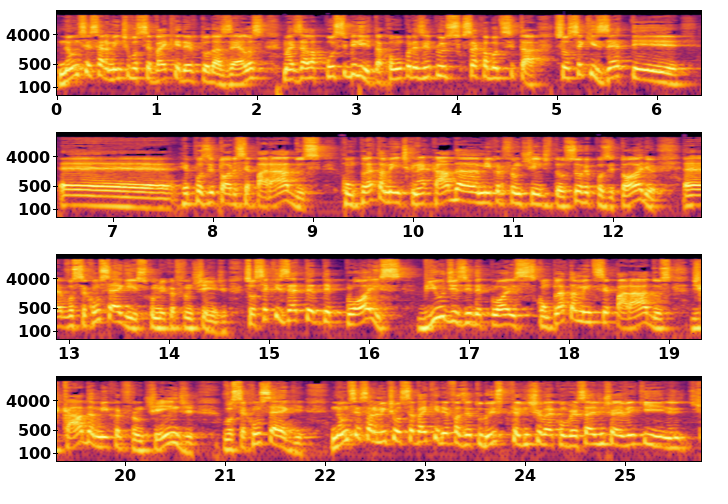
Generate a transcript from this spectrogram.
Não necessariamente você vai querer todas elas, mas ela possibilita, como por exemplo isso que você acabou de citar. Se você quiser ter é, repositórios separados, completamente, né? Cada micro front-end seu repositório, é, você consegue isso com o micro front-end. Se você quiser ter deploys, builds e deploys completamente separados de cada micro front-end, você consegue. Não necessariamente você vai querer fazer tudo isso, porque a gente vai conversar e a gente vai ver que, a gente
